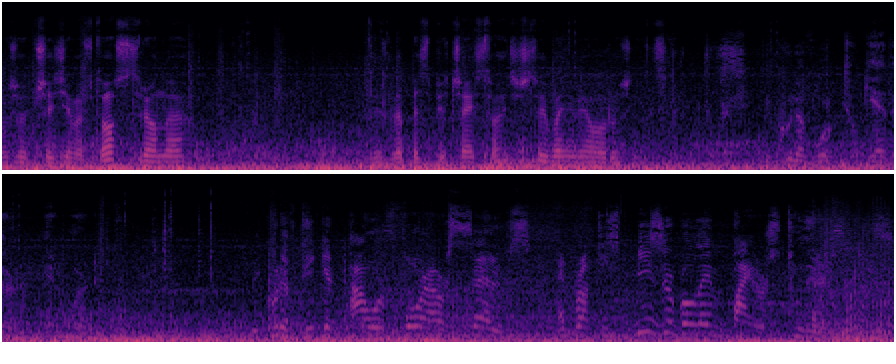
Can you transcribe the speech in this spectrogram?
Może przejdziemy w tą stronę. To jest dla bezpieczeństwa, chociaż to chyba nie miało różnicy. We could have worked together, Edward. We could have taken power for ourselves and brought these miserable empires to their knees.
